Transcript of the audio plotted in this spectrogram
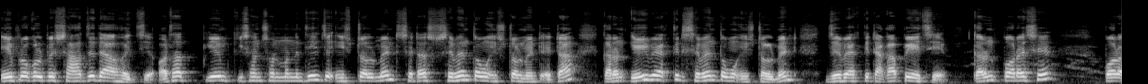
এই প্রকল্পের সাহায্যে দেওয়া হয়েছে। অর্থাৎ পিএম কিষাণ সম্মান নিধি যে ইনস্টলমেন্ট সেটা সেভেনতম ইনস্টলমেন্ট এটা। কারণ এই ব্যক্তির সেভেনতম ইনস্টলমেন্ট যে ব্যক্তি টাকা পেয়েছে। কারণ পরে সে, পরে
